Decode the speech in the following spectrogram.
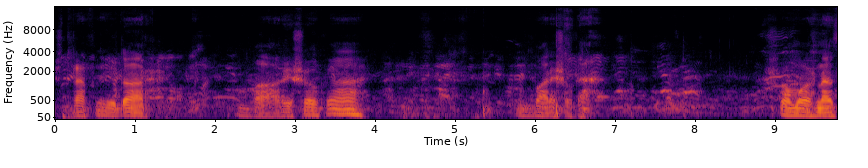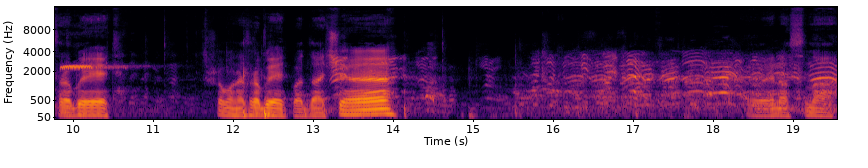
Штрафний удар. Баришовка. Баришовка. Що можна зробити? Що можна зробити? Подача. Виносна.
